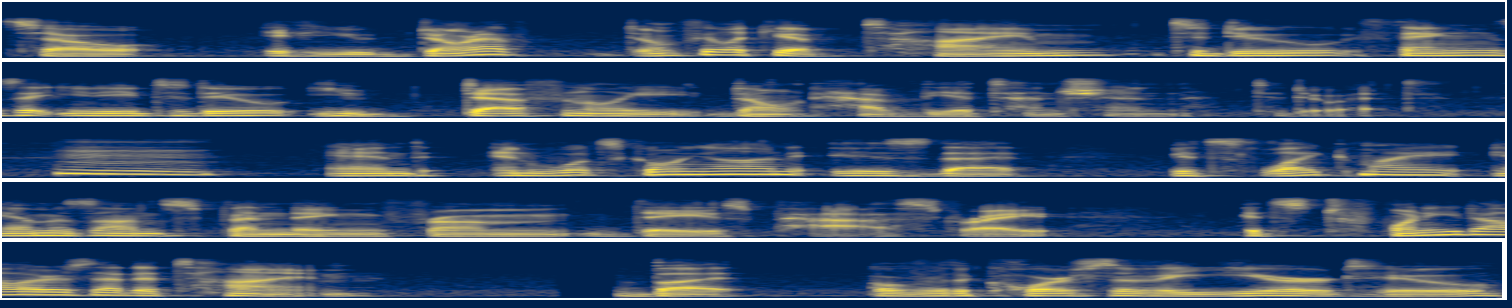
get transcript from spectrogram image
So if you don't have don't feel like you have time to do things that you need to do, you definitely don't have the attention to do it. Hmm. And and what's going on is that it's like my Amazon spending from days past, right? It's $20 at a time, but over the course of a year or two,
